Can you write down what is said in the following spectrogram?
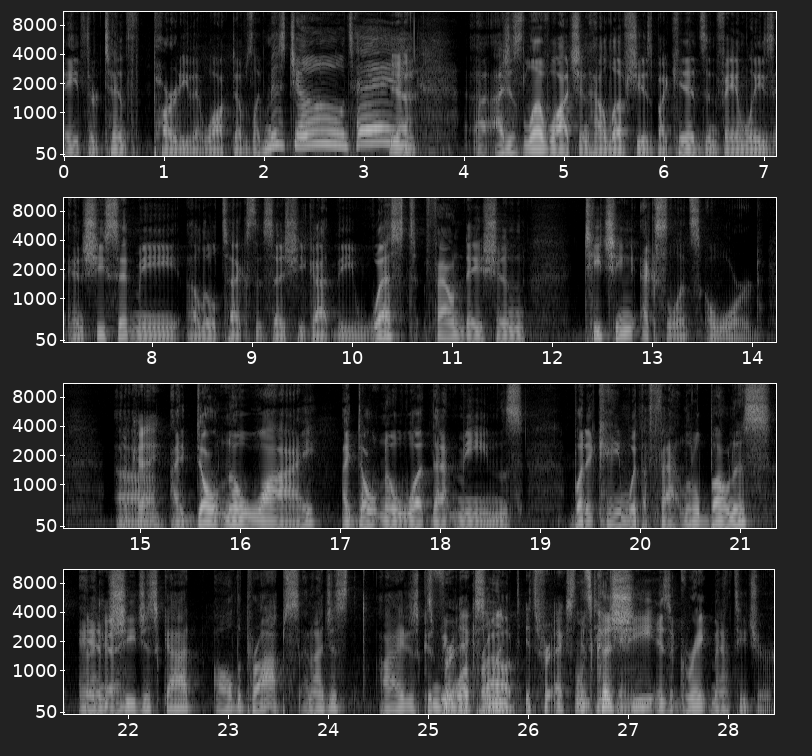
eighth or tenth party that walked up was like Miss Jones, hey. Yeah. Uh, I just love watching how loved she is by kids and families. And she sent me a little text that says she got the West Foundation Teaching Excellence Award. Uh, Okay. I don't know why. I don't know what that means, but it came with a fat little bonus, and Okay. she just got all the props. And I just, I just couldn't for be more proud. It's for excellent. It's because she is a great math teacher.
